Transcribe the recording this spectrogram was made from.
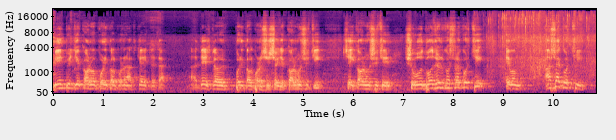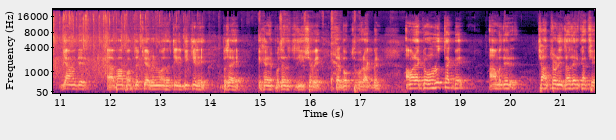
বিএনপির যে কর্ম পরিকল্পনা আজকে এটা দেশ গড়ের পরিকল্পনা শীর্ষক যে কর্মসূচি, সেই কর্মসূচির শুভ উদ্বোধন ঘোষণা করছি এবং আশা করছি যে আমাদের ভারপ্রাপ্ত চেয়ারম্যান মহোদয়, তিনি বিকেলে বোধহয় এখানে প্রধান অতিথি হিসেবে তার বক্তব্য রাখবেন। আমার একটা অনুরোধ থাকবে আমাদের ছাত্র নেতাদের কাছে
